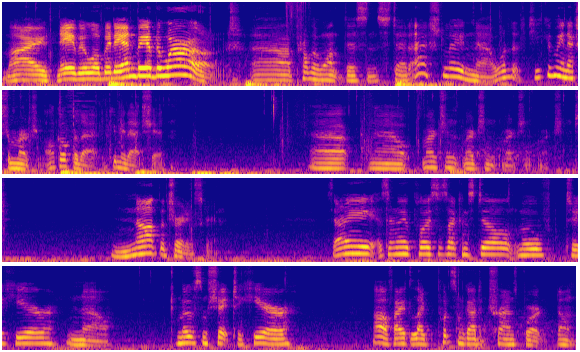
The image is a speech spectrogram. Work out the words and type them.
My navy will be the envy of the world. Uh, I probably want this instead. Actually, no. What? Can you give me an extra merchant? I'll go for that. Give me that shit. Uh, now, merchant, merchant, merchant, merchant. Not the trading screen. Is there any, is there any places I can still move to here? No. Can move some shit to here. Oh, if I, like, put some guy to transport, don't,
